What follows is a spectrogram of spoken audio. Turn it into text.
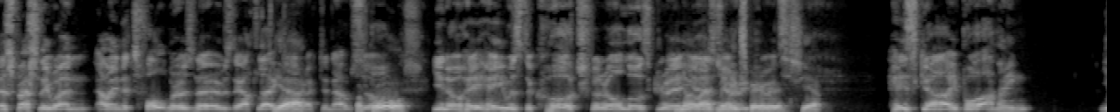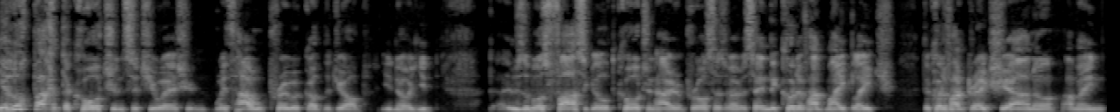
Especially when I mean it's Fulmer, isn't it? Who's the athletic Yeah, director now? of So, course. You know, he he was the coach for all those great No years. Jeremy experience, yeah. his guy. But I mean, you look back at the coaching situation with how Pruitt got the job. You know, you it was the most farcical coaching hiring process I've ever seen. They could have had Mike Leach. They could have had Greg Schiano. I mean,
